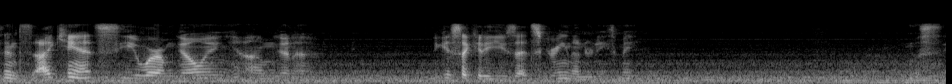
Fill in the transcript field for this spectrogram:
Since I can't see where I'm going, I'm gonna. I guess I could have used that screen underneath me. Let's see.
